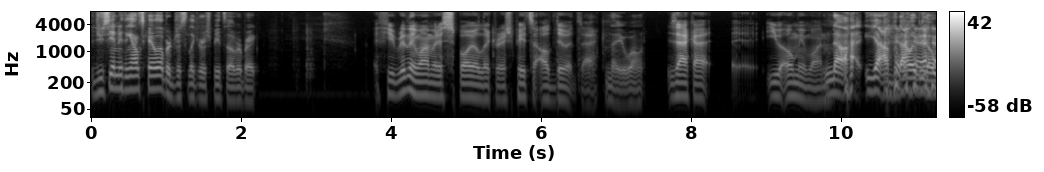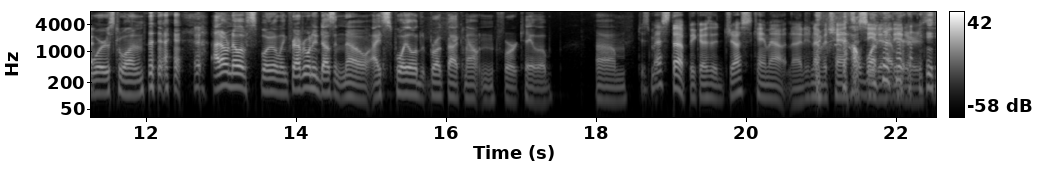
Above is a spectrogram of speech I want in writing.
did you see anything else, Caleb, or just Licorice Pizza over break? If you really want me to spoil Licorice Pizza, I'll do it, Zach. No, you won't. Zach, I, you owe me one. No, I- yeah, but that would be the worst one. I don't know if spoiling for everyone who doesn't know. I spoiled Brokeback Mountain for Caleb. Um, Just messed up because it just came out and I didn't have a chance to see it in Whatever. theaters.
